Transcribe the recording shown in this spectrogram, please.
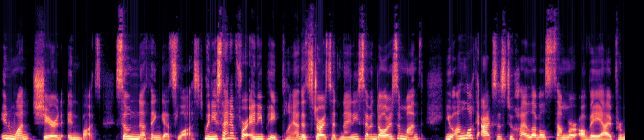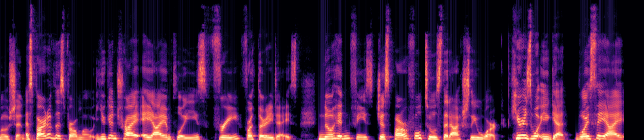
in one shared inbox, so nothing gets lost. When you sign up for any paid plan that starts at $97 a month, you unlock access to HighLevel Summer of AI promotion. As part of this promo, you can try AI employees free for 30 days. No hidden fees, just powerful tools that actually work. Here is what you get voice AI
